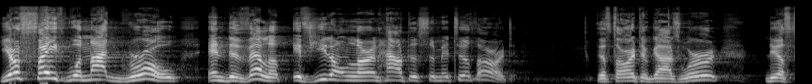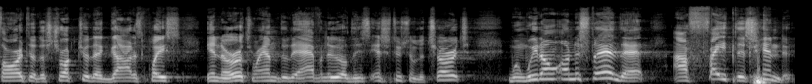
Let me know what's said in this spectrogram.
Your faith will not grow and develop if you don't learn how to submit to authority. The authority of God's word, the authority of the structure that God has placed in the earth realm through the avenue of this institution of the church. When we don't understand that, our faith is hindered.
